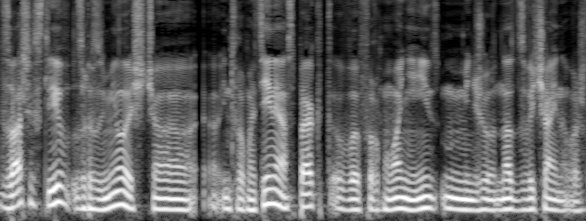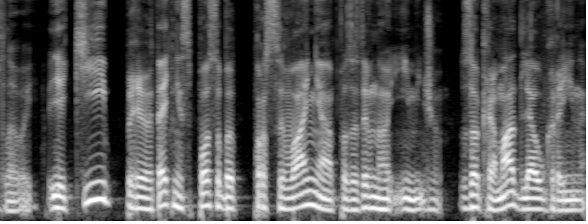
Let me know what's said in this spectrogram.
З ваших слів зрозуміло, що е, інформаційний аспект в формуванні іміджу надзвичайно важливий. Які пріоритетні способи просування позитивного іміджу, зокрема для України?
